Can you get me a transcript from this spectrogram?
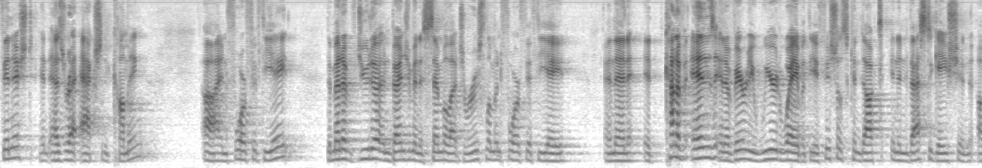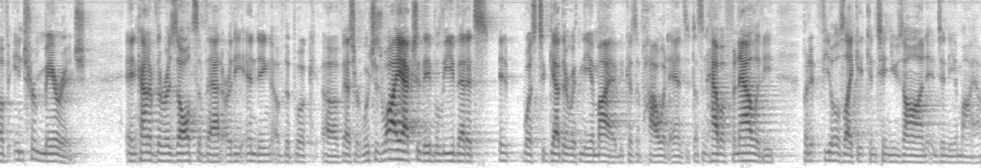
finished and Ezra actually coming uh, in 458. The men of Judah and Benjamin assemble at Jerusalem in 458. And then it, kind of ends in a very weird way, but the officials conduct an investigation of intermarriage and kind of the results of that are the ending of the book of Ezra, which is why actually they believe that it's, it was together with Nehemiah because of how it ends. It doesn't have a finality, but it feels like it continues on into Nehemiah.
